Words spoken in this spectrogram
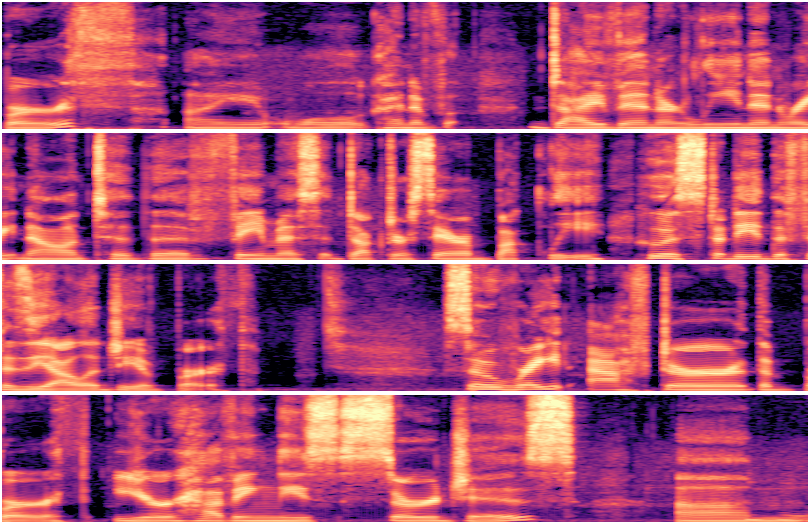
birth, I will kind of dive in or lean in right now to the famous Dr. Sarah Buckley, who has studied the physiology of birth. So, right after the birth, you're having these surges um,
